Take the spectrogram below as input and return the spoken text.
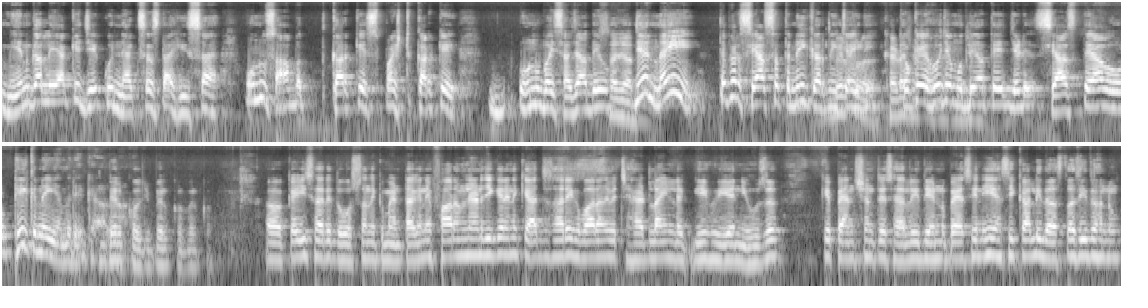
ਮੇਨ ਗੱਲ ਇਹ ਆ ਕਿ ਜੇ ਕੋਈ ਨੈਕਸਸ ਦਾ ਹਿੱਸਾ ਹੈ ਉਹਨੂੰ ਸਾਬਤ ਕਰਕੇ ਸਪਸ਼ਟ ਕਰਕੇ ਉਹਨੂੰ ਬਈ ਸਜ਼ਾ ਦਿਓ। ਜੇ ਨਹੀਂ ਤੇ ਫਿਰ ਸਿਆਸਤ ਨਹੀਂ ਕਰਨੀ ਚਾਹੀਦੀ। ਕਿਉਂਕਿ ਇਹੋ ਜਿਹੇ ਮੁੱਦਿਆਂ ਤੇ ਜਿਹੜੇ ਸਿਆਸਤ ਆ ਉਹ ਠੀਕ ਨਹੀਂ ਹੈ ਮੇਰੇ ਖਿਆਲ। ਬਿਲਕੁਲ ਜੀ ਬਿਲਕੁਲ ਬਿਲਕੁਲ। ਕਈ ਸਾਰੇ ਦੋਸਤਾਂ ਦੇ ਕਮੈਂਟ ਆ ਗਏ ਨੇ। ਫਾਰਮ ਲੈਣ ਜੀ ਕਹਿ ਰਹੇ ਨੇ ਕਿ ਅੱਜ ਸਾਰੇ ਅਖਬਾਰਾਂ ਦੇ ਵਿੱਚ ਹੈਡਲਾਈਨ ਲੱਗੀ ਹੋਈ ਹੈ ਨਿਊਜ਼ ਕਿ ਪੈਨਸ਼ਨ ਤੇ ਸੈਲਰੀ ਦੇਣ ਨੂੰ ਪੈਸੇ ਨਹੀਂ ਅਸੀਂ ਕੱਲ ਹੀ ਦੱਸਤਾ ਸੀ ਤੁਹਾਨੂੰ।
